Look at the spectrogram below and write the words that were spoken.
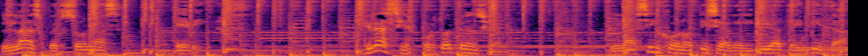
las personas heridas. Gracias por tu atención. Las cinco noticias del día te invita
